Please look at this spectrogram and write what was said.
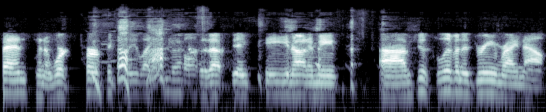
fence and it worked perfectly like you called it up, JT, you know what I mean? Uh, I'm just living a dream right now.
